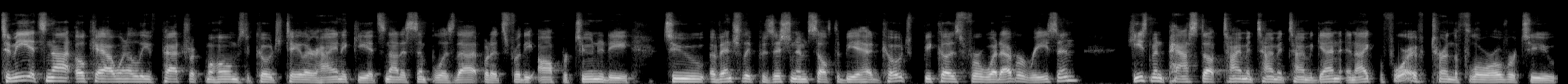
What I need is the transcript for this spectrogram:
To me, it's not okay. I want to leave Patrick Mahomes to coach Taylor Heinicke. It's not as simple as that, but it's for the opportunity to eventually position himself to be a head coach because for whatever reason, he's been passed up time and time and time again. And I, before I've turned the floor over to you,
